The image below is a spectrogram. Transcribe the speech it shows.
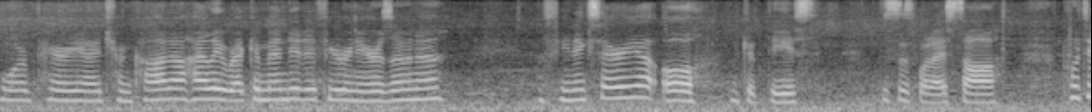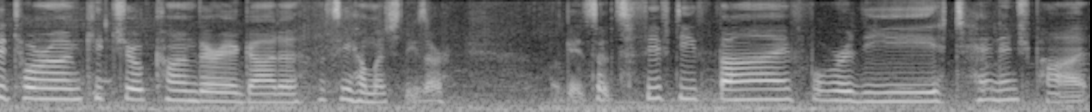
More Parryi truncata. Highly recommended if you're in Arizona, the Phoenix area. Oh, look at these. This is what I saw. Protectorum Kichokan variegata. Let's see how much these are. Okay, so it's 55 for the 10 inch pot.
